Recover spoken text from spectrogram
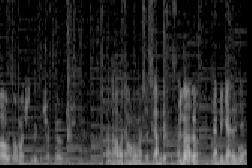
av amaçlı bıçaklar. Kanka ama ama maçta silah biliyorsun. Sen ol. Gel bir gel önce.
